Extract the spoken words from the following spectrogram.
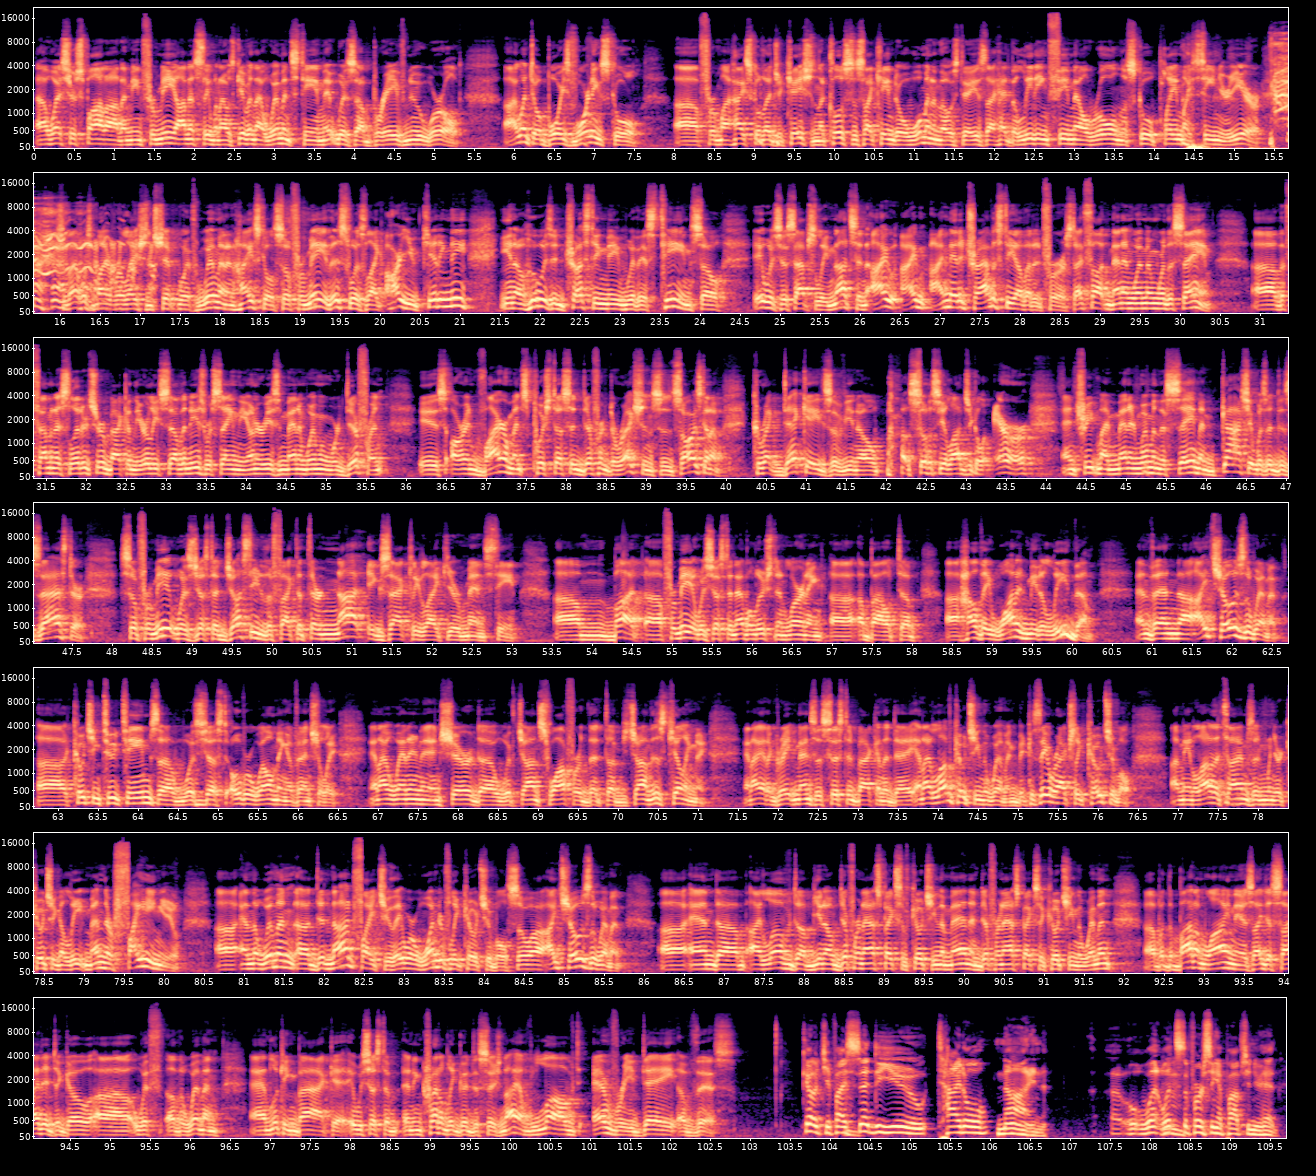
Uh, Wes, you're spot on. I mean, for me, honestly, when I was given that women's team, it was a brave new world. I went to a boys' boarding school uh, for my high school education. The closest I came to a woman in those days, I had the leading female role in the school play my senior year. so that was my relationship with women in high school. So for me, this was like, are you kidding me? You know, who is entrusting me with this team? So it was just absolutely nuts. And I, I, I made a travesty of it at first. I thought men and women were the same. Uh, the feminist literature back in the early 70s were saying the only reason men and women were different is our environments pushed us in different directions. And so I was going to correct decades of, you know, sociological error and treat my men and women the same. And gosh, it was a disaster. So for me, it was just adjusting to the fact that they're not exactly like your men's team. Um, but uh, for me, it was just an evolution in learning uh, about uh, uh how they wanted me to lead them. And then uh, I chose the women. Uh, coaching two teams uh, was just overwhelming eventually. And I went in and shared uh, with John Swofford that, uh, John, this is killing me. And I had a great men's assistant back in the day. And I love coaching the women because they were actually coachable. I mean, a lot of the times and when you're coaching elite men, they're fighting you. Uh, and the women did not fight you. They were wonderfully coachable. So I chose the women. Uh, and uh, I loved, uh, you know, different aspects of coaching the men and different aspects of coaching the women. Uh, but the bottom line is, I decided to go uh, with uh, the women. And looking back, it was just a, an incredibly good decision. I have loved every day of this. Coach, if I said to you, Title Nine, what, what's mm. the first thing that pops in your head?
